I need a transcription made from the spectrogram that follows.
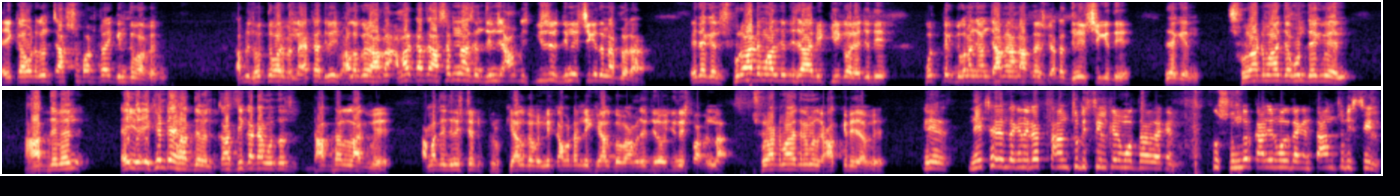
এই কাপড়টা কিন্তু চারশো পাঁচশো টাকায় কিনতে পাবেন আপনি ধরতে পারবেন না একটা জিনিস ভালো করে আমার কাছে আসেন না আসেন জিনিস আমাকে কিছু জিনিস শিখে দেন আপনারা। এই দেখেন সুরাট মাল যদি যারা বিক্রি করে যদি প্রত্যেক দোকানে যখন যাবেন, আমি আপনার একটা জিনিস শিখে দিই। দেখেন, সুরাট মাল যখন দেখবেন, হাত দেবেন, এই এখানটায় হাত দেবেন কাঁচি কাটার মতো ধার ধার লাগবে। আমাদের জিনিসটা খেয়াল করবেন কাপড়টা নিয়ে খেয়াল করবেন, আমাদের ওই জিনিস পাবেন না। সুরাট মালে দেখেন হাত কেটে যাবে। দেখেন, এটা সিল্কের মধ্যে দেখেন। খুব সুন্দর কাজের মধ্যে দেখেন সিল্ক।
